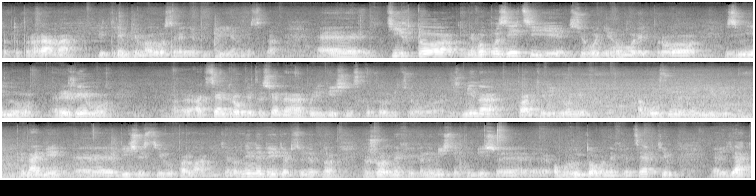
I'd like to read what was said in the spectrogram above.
тобто програма підтримки малого середнього підприємництва. Е, Ті, хто в опозиції сьогодні говорять про зміну режиму, Е, Акцент роблять лише на політичній складові цього. Зміна партії регіонів або усунення її від принаймні е, більшості у парламенті. Але вони не дають абсолютно жодних економічних, тим більше е, обґрунтованих рецептів, е, як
